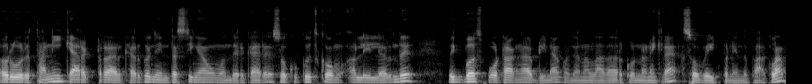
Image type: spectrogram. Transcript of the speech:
அவர் ஒரு தனி கேரக்டராக இருக்கார். கொஞ்சம் இன்ட்ரெஸ்டிங்காகவும் வந்திருக்காரு ஸோ குக்குத் கோமாளியிலேருந்து பிக் பாஸ் போட்டாங்க அப்படின்னா கொஞ்சம் நல்லா தான் இருக்கும்னு நினைக்கிறேன். ஸோ வெயிட் பண்ணி வந்து பார்க்கலாம்.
